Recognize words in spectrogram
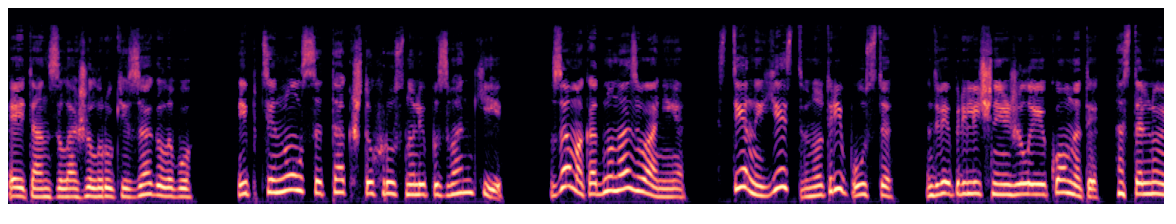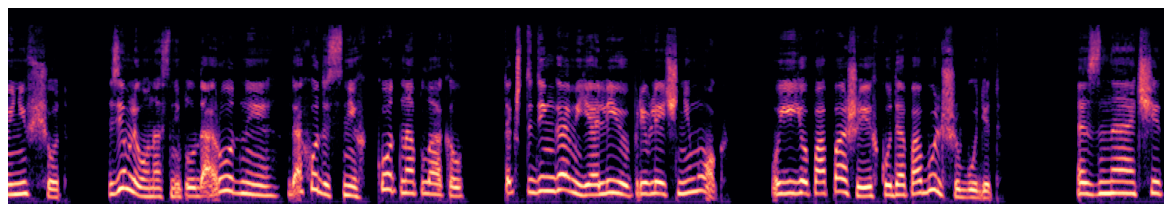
Эйтан заложил руки за голову и птянулся так, что хрустнули позвонки. «Замок — одно название. Стены есть, внутри пусто. Две приличные жилые комнаты, остальное не в счет. Земли у нас неплодородные, доходы с них кот наплакал, так что деньгами я Лию привлечь не мог. У ее папаши их куда побольше будет». «Значит,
